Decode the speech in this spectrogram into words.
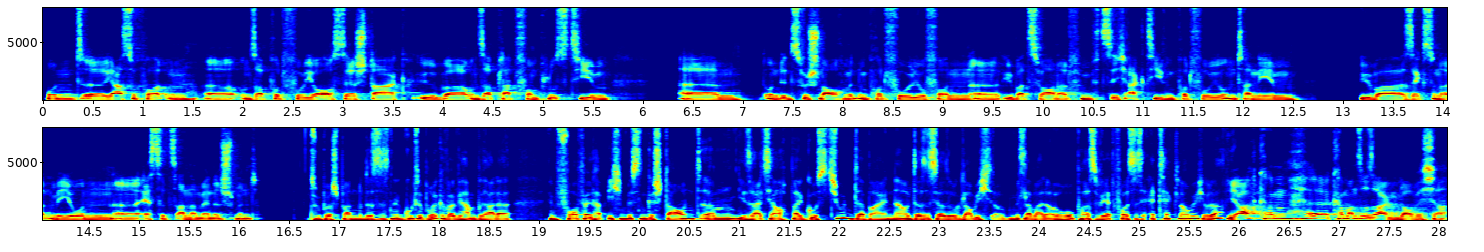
und äh, ja, supporten äh, unser Portfolio auch sehr stark über unser Plattform Plus Team ähm, und inzwischen auch mit einem Portfolio von äh, über 250 aktiven Portfoliounternehmen, über 600 Millionen äh, Assets under Management. Super spannend. Und das ist eine gute Brücke, weil wir haben gerade im Vorfeld, habe ich ein bisschen gestaunt, ähm, ihr seid ja auch bei GoStudent dabei, ne? Und das ist ja so, glaube ich, mittlerweile Europas wertvollstes AdTech, glaube ich, oder? Ja, kann, äh, kann man so sagen, glaube ich, ja.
